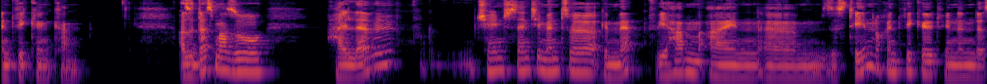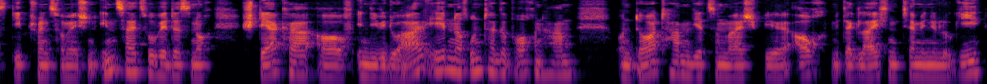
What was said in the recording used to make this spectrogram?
entwickeln kann. Also das mal so High Level Change Sentimente gemappt. Wir haben ein ähm, System noch entwickelt. Wir nennen das Deep Transformation Insights, wo wir das noch stärker auf Individualebene runtergebrochen haben. Und dort haben wir zum Beispiel auch mit der gleichen Terminologie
